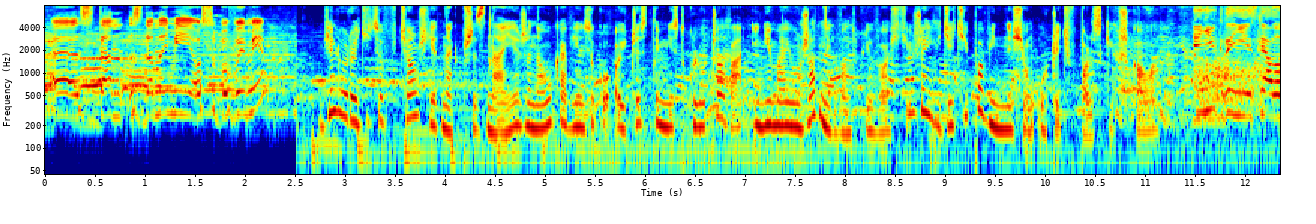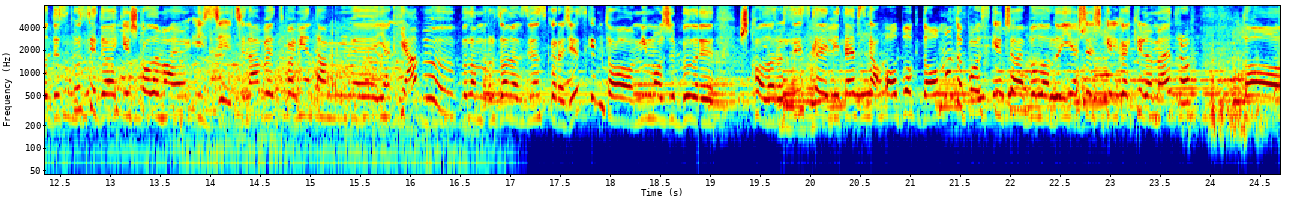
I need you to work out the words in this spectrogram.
e, z, dan, z danymi osobowymi. Wielu rodziców wciąż jednak przyznaje, że nauka w języku ojczystym jest kluczowa i nie mają żadnych wątpliwości, że ich dzieci powinny się uczyć w polskich szkołach. Nigdy nie istniało dyskusji, do jakiej szkoły mają iść dzieci. Nawet pamiętam, e, jak ja by- byłam urodzona w Związku Radzieckim, to mimo, że były szkoła rosyjska i litewska obok domu, do Polski trzeba było dojeżdżać kilka kilometrów, to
